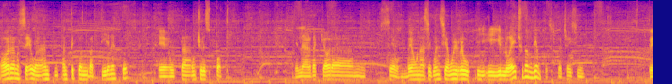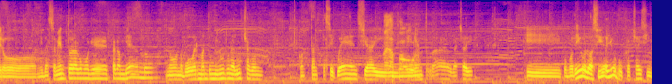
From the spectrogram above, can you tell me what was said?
Ahora no sé, bueno, an- antes cuando partí en esto, eh, me gustaba mucho el spot. Y la verdad es que ahora, mm, no sé, bueno, veo una secuencia muy rebuscada y, y lo he hecho también, pues, ¿cachai? Sí. Pero mi pensamiento era como que está cambiando. No, no puedo ver más de un minuto una lucha con, con tanta secuencia y movimiento raro, ¿cachai? Y como digo, lo hacía yo, pues, ¿cachai? Si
